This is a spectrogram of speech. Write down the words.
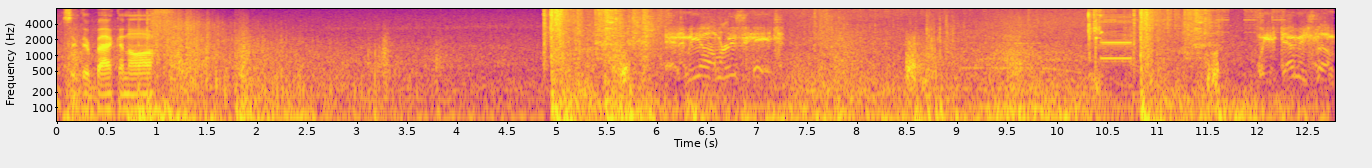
Looks like they're backing off. Enemy armor is hit. We've damaged them.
